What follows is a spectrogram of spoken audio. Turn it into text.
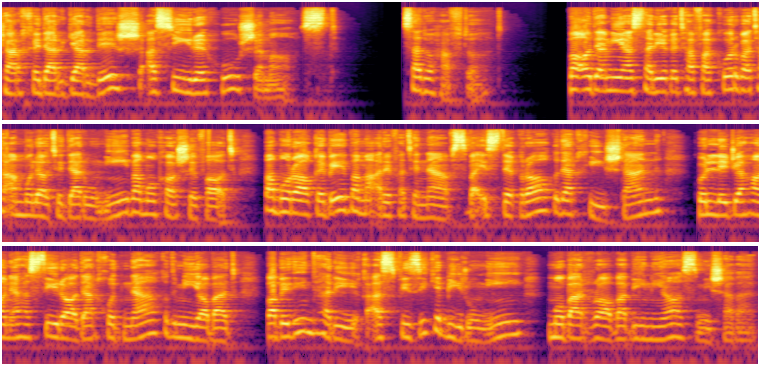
چرخ در گردش اسیر هوش ماست. 170 و آدمی از طریق تفکر و تأملات درونی و مکاشفات و مراقبه و معرفت نفس و استقراق در خیشتن کل جهان هستی را در خود نقد مییابد و بدین طریق از فیزیک بیرونی مبرا و بینیاز می شود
